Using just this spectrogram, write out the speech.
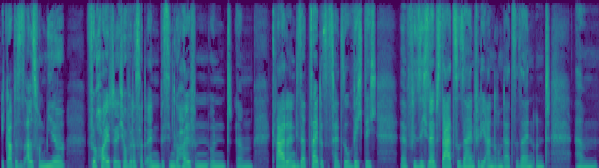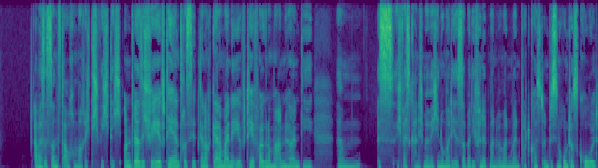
ich glaube, das ist alles von mir für heute. Ich hoffe, das hat ein bisschen geholfen und ähm, gerade in dieser Zeit ist es halt so wichtig, äh, für sich selbst da zu sein, für die anderen da zu sein und ähm, aber es ist sonst auch immer richtig wichtig. Und wer sich für EFT interessiert, kann auch gerne meine EFT-Folge nochmal anhören. Die ähm, ist, ich weiß gar nicht mehr, welche Nummer die ist, aber die findet man, wenn man meinen Podcast ein bisschen runterscrollt.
